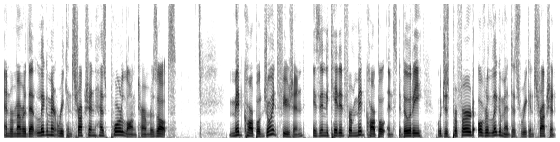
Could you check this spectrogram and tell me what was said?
and remember that ligament reconstruction has poor long term results. Midcarpal joint fusion is indicated for midcarpal instability, which is preferred over ligamentous reconstruction.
